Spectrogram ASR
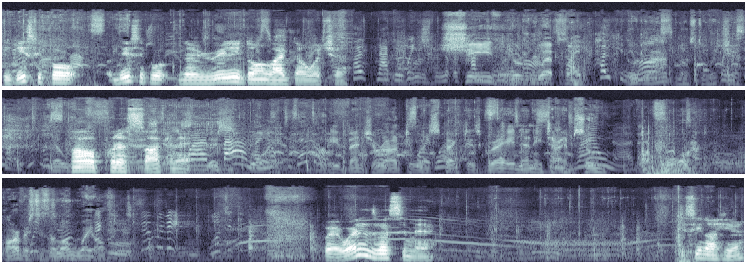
See, these people, these people, they really don't like The Witcher. Sheathe your. Oh, put a sock in it. He venture out to inspect his grain anytime soon? What for? Harvest is a long way off. Wait, where is Vesemir? Is he not here?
